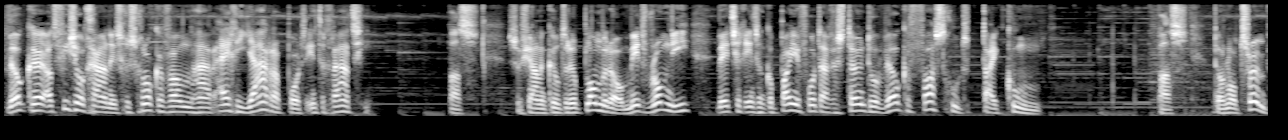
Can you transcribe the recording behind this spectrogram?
Welk adviesorgaan is geschrokken van haar eigen jaarrapport integratie? Pas. Sociaal en Cultureel Planbureau. Mitt Romney weet zich in zijn campagne voortaan gesteund door welke vastgoed-tycoon? Pas. Donald Trump.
